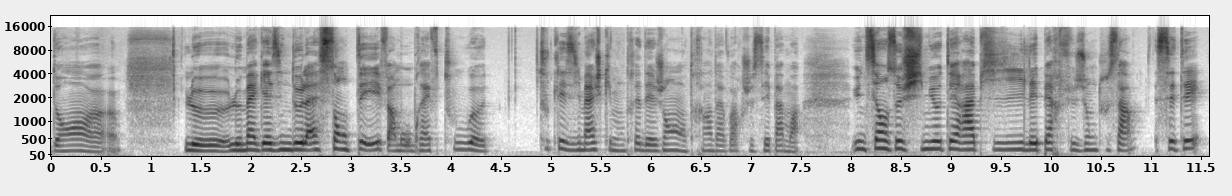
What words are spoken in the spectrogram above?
dans le, magazine de la santé, enfin bon, bref, tout, toutes les images qui montraient des gens en train d'avoir, je sais pas moi, une séance de chimiothérapie, les perfusions, tout ça. C'était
